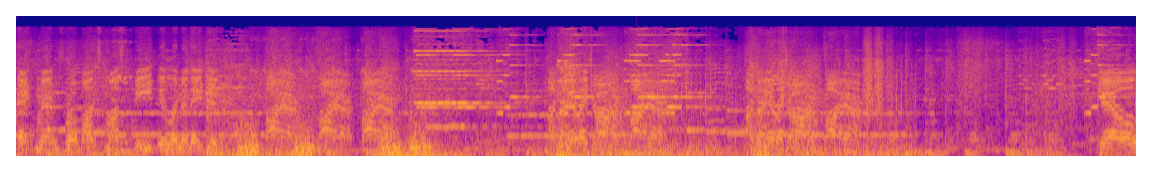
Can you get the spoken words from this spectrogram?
Eggman's robots must be eliminated. Fire! Fire! Fire! Annihilator! Fire! Annihilator! Fire! Kill!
